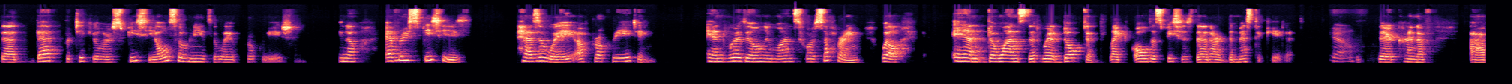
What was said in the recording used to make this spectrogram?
that that particular species also needs a way of procreation. You know, every species has a way of procreating, and we're the only ones who are suffering. Well, and the ones that were adopted, like all the species that are domesticated. Yeah. They're kind of, uh,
